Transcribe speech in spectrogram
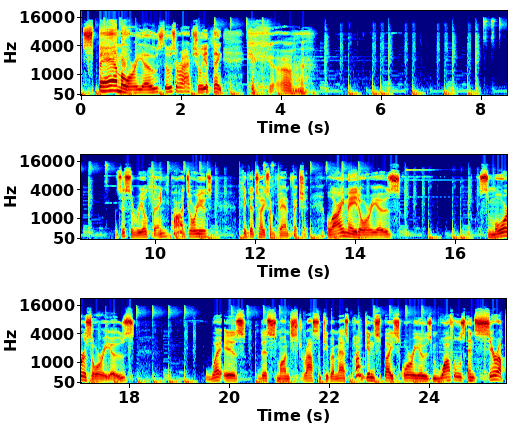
Spam Oreos, those are actually a thing. Is this a real thing? Pods Oreos? I think that's like some fan fiction. Limeade Oreos. S'mores Oreos. What is this monstrosity of a mess? Pumpkin spice Oreos, waffles, and syrup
